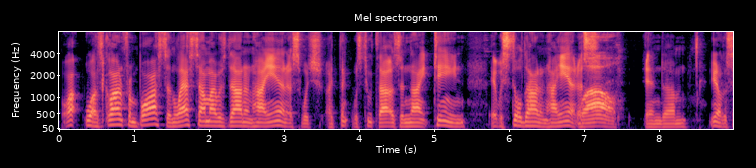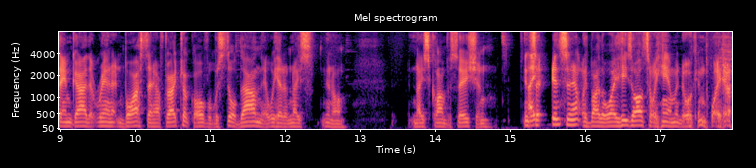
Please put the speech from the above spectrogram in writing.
Well, well, it's gone from Boston. Last time I was down in Hyannis, which I think was 2019, it was still down in Hyannis. Wow. and um, you know the same guy that ran it in Boston after I took over was still down there. We had a nice, you know, nice conversation. Inci- incidentally, by the way, he's also a Hammond organ player.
